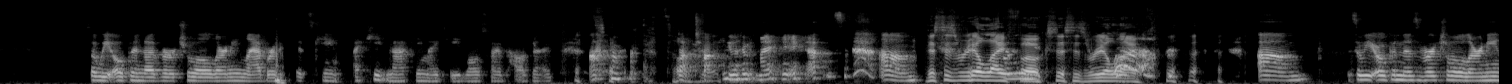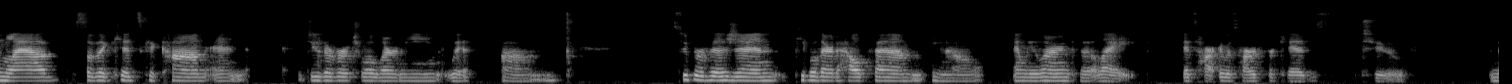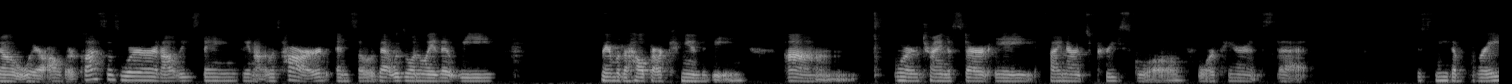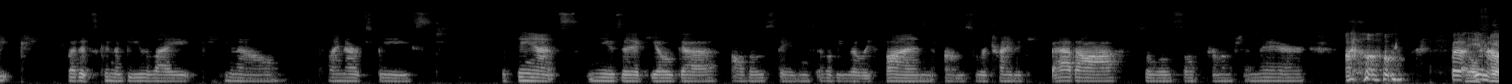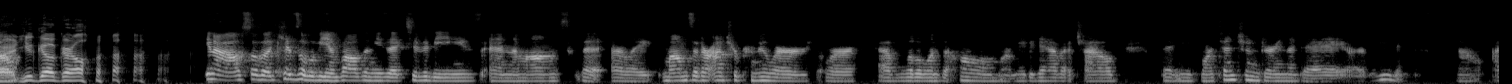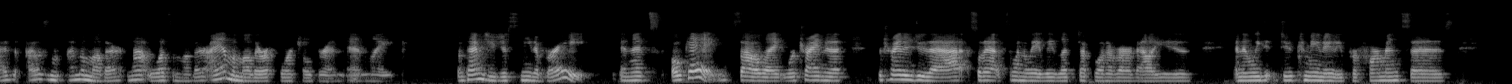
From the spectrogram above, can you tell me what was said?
so we opened a virtual learning lab where the kids came. I keep knocking my table, so I apologize. Stop talking with my hands. Um, this is real life, folks. This is real life. um, so we opened this virtual learning lab so the kids could come and do their virtual learning with um, supervision, people there to help them, you know, and we learned that like it's hard, it was hard for kids to know where all their classes were and all these things, you know, it was hard. And so that was one way that we were able to help our community. Um, we're trying to start a fine arts preschool for parents that just need a break, but it's going to be like, you know, fine arts based dance, music, yoga, all those things. It'll be really fun. Um, so we're trying to keep that off. So a little self promotion there. Um, but go you know, you go, girl. you know, so the kids will be involved in these activities, and the moms that are like moms that are entrepreneurs or have little ones at home, or maybe they have a child that needs more attention during the day or maybe they just you know I, I was i'm a mother not was a mother i am a mother of four children and like sometimes you just need a break and it's okay so like we're trying to we're trying to do that so that's one way we lift up one of our values and then we do community performances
